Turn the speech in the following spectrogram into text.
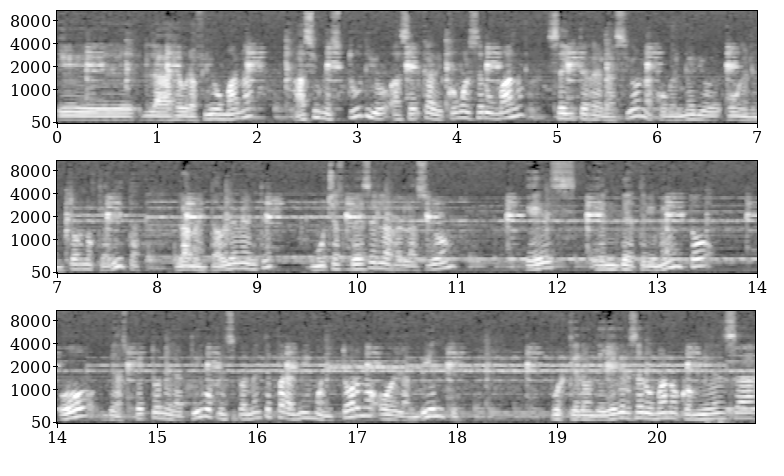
eh, la geografía humana hace un estudio acerca de cómo el ser humano se interrelaciona con el medio, con el entorno que habita. Lamentablemente, muchas veces la relación es en detrimento o de aspecto negativo, principalmente para el mismo entorno o el ambiente, porque donde llega el ser humano comienza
